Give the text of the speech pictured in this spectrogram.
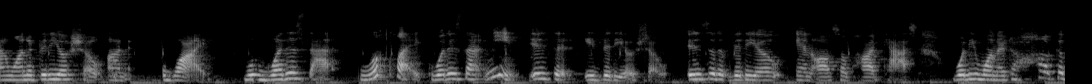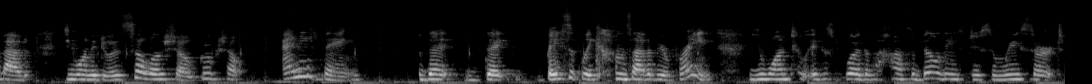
I want a video show on Y. Well, what does that look like? What does that mean? Is it a video show? Is it a video and also podcast? What do you want to talk about? Do you want to do a solo show, group show? Anything that that basically comes out of your brain. You want to explore the possibilities, do some research,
